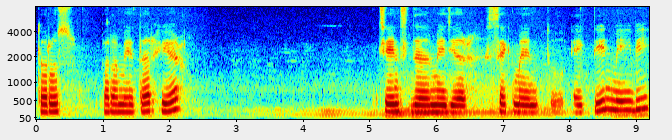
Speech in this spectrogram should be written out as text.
torus parameter here. Change the major segment to 18 maybe.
